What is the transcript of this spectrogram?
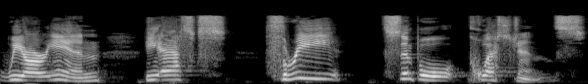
we are in, he asks three simple questions.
